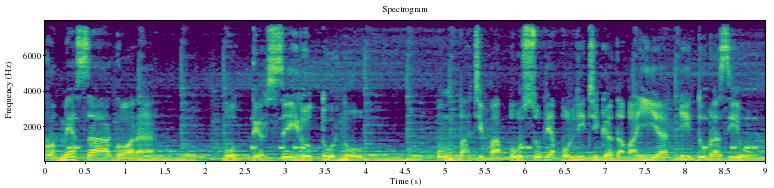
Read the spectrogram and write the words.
Começa agora o terceiro turno. Um bate-papo sobre a política da Bahia e do Brasil.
